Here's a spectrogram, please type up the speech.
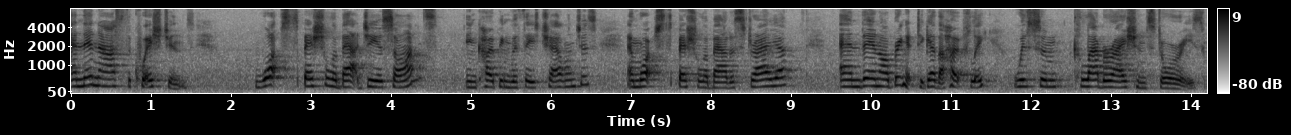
and then ask the questions, what's special about geoscience in coping with these challenges, and what's special about Australia, and then I'll bring it together, hopefully, with some collaboration stories,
